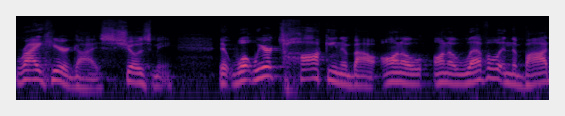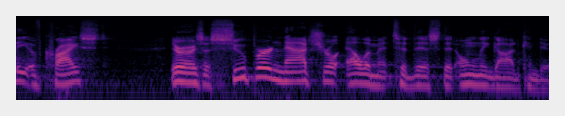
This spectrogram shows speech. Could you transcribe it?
right here, guys, shows me that what we're talking about on a, on a level in the body of Christ, there is a supernatural element to this that only God can do.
